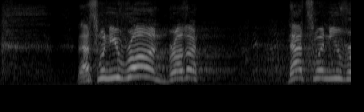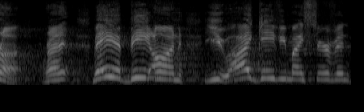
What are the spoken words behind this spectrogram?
That's when you run, brother. That's when you run right? May it be on you. I gave you my servant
